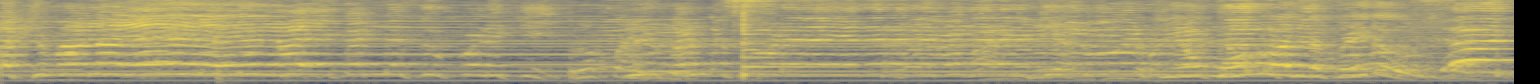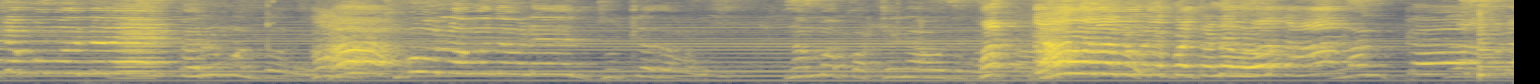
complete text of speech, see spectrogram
ಲಕ್ಷ್ಮಣನೇ ನಾಯ ಕಣ್ಣ ಸುಪ್ಪಣಿಕಿ ಕಣ್ಣ ಕೂಡಲೇ ಎದರದೆ ಬೆದರದೆ ಕಿವಿ ಮೂಗನ್ನು ಕೊಯ್ದು. ಏ ಕೆಂಪು ಬಂದನೆ ಕರು ಬಂದವನೆ ಮೂಲವದವನೇ ಜುಟ್ಲದವನೇ ನಮ್ಮ ಪಟ್ಟಣ ಯಾವುದು ಯಾವನ ಪಟ್ಟಣವು ಲಂಕಾಪುರ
